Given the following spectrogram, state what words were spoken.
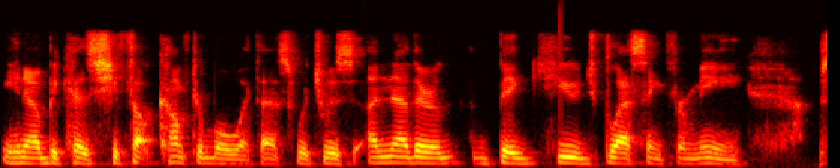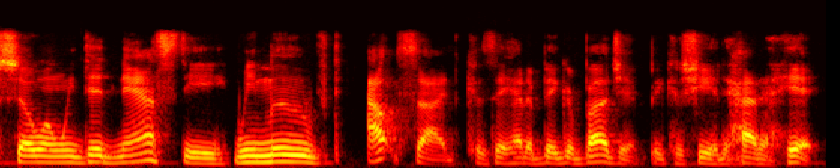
you know, because she felt comfortable with us, which was another big, huge blessing for me. So when we did Nasty, we moved outside because they had a bigger budget because she had had a hit.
